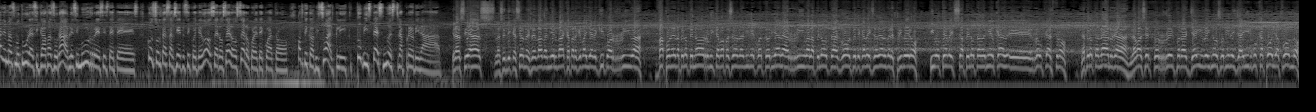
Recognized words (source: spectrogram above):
Además, monturas y gafas durables y muy resistentes. Consultas al 752-00044. Óptica Visual Click. Tu vista es nuestra prioridad. Gracias. Las indicaciones le da Daniel Vaca para que vaya el equipo arriba. Va a poner la pelota en órbita. Va a pasar a la línea ecuatorial. Arriba la pelota. Golpe de cabeza de Álvarez primero. Pivoteaba esa pelota Daniel eh, Raúl Castro. La pelota larga. La va a hacer correr para Jair Reynoso. Viene Jair. Busca apoyo a fondo.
